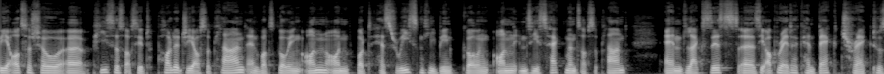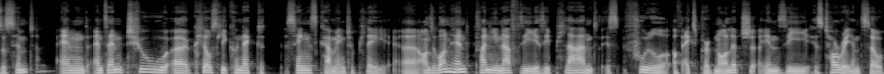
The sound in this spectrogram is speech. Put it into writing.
we also show uh, pieces of the topology of the plant and what's going on on what has recently been going on in these segments of the plant. And like this, uh, the operator can backtrack to the symptom and, and then two uh, closely connected things come into play. Uh, on the one hand, funny enough, the, the plant is full of expert knowledge in the historian. So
